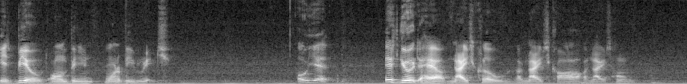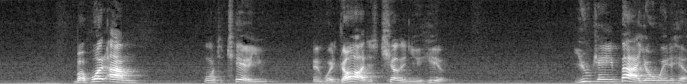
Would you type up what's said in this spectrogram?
is built on being want to be rich. Oh yes, it's good to have nice clothes, a nice car, a nice home. But what I want to tell you, and what God is telling you here, you can't buy your way to heaven.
